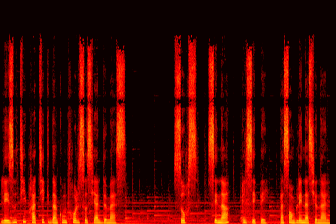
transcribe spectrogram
les outils pratiques d'un contrôle social de masse. Source Sénat, LCP, Assemblée nationale.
